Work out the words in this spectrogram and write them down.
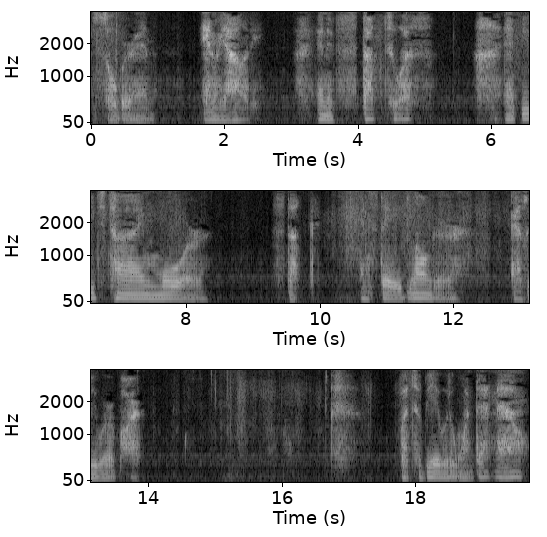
sober and in reality. And it stuck to us. And each time more stuck and stayed longer as we were apart. But to be able to want that now,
